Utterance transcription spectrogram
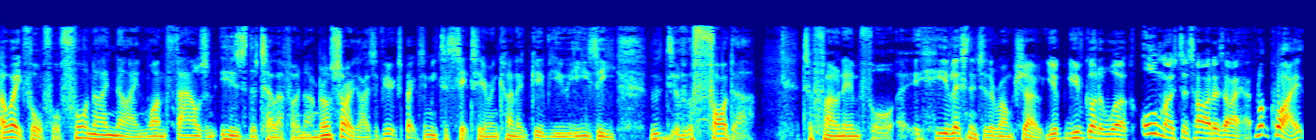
Oh eight four four four nine nine one thousand is the telephone number. I'm sorry, guys, if you're expecting me to sit here and kind of give you easy fodder to phone in for, you're listening to the wrong show. You, you've got to work almost as hard as I have. Not quite,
